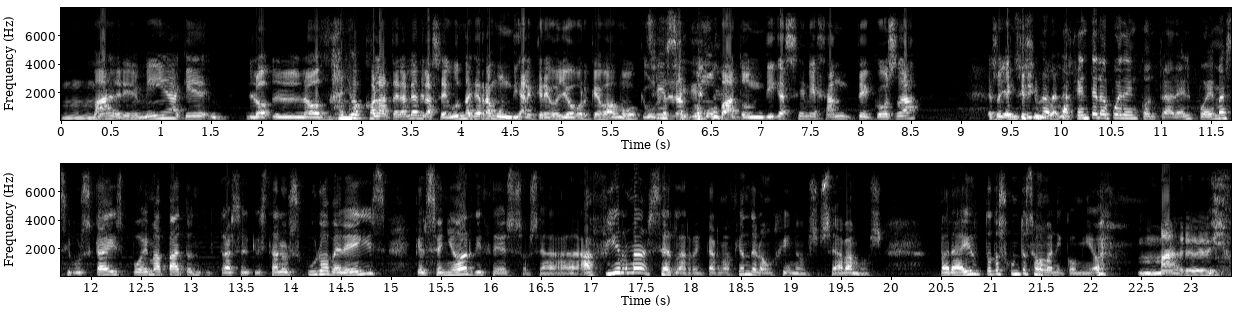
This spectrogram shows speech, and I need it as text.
Madre mía, que los daños colaterales de la Segunda Guerra Mundial, creo yo, porque vamos, que un general como Patton diga semejante cosa, eso ya es increíble. la gente lo puede encontrar, ¿eh? el poema, si buscáis poema Patton tras el cristal oscuro, veréis que el señor dice eso, o sea, afirma ser la reencarnación de Longinos, o sea, vamos, para ir todos juntos a un manicomio. Madre de Dios.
